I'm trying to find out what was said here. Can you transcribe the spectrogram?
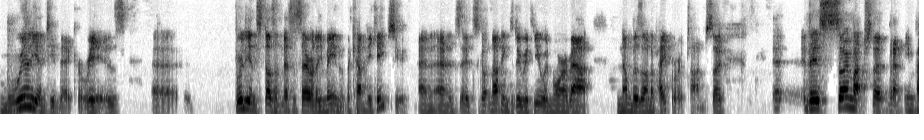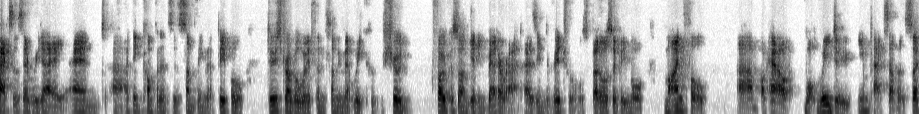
brilliant in their careers. Uh, brilliance doesn't necessarily mean that the company keeps you, and, and it's it's got nothing to do with you, and more about numbers on a paper at times. So uh, there's so much that that impacts us every day, and uh, I think confidence is something that people do struggle with, and something that we should focus on getting better at as individuals, but also be more mindful um, of how what we do impacts others. So,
